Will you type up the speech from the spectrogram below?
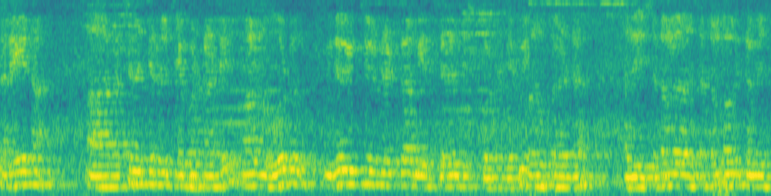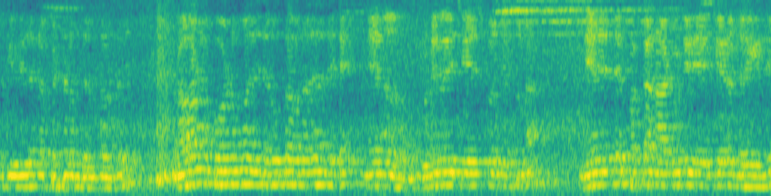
సరైన రక్షణ చర్యలు చేపట్టండి. వాళ్ళని ఓటు వినియోగించేటట్టుగా మీరు చర్యలు తీసుకోండి అని చెప్పి చదువుతారంట అది సెంట్రల్ సెంట్రల్ గవర్నమెంట్ కమిషన్ ఈ విధంగా పెట్టడం జరుగుతుంది రావడం పోవడం అది జరుగుతూ ఉన్నది. అదే నేను గుడి మీద చేసుకొని చెప్తున్నా. నేనైతే పక్కా నా డ్యూటీ చేయడం జరిగింది.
